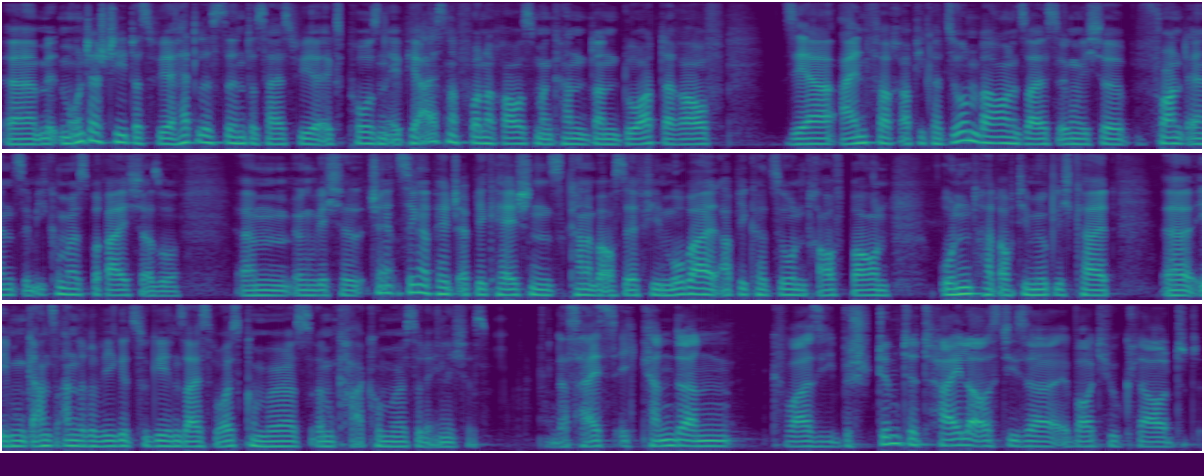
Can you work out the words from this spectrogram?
Äh, mit dem Unterschied, dass wir Headless sind, das heißt, wir exposen APIs nach vorne raus. Man kann dann dort darauf sehr einfach Applikationen bauen, sei es irgendwelche Frontends im E-Commerce-Bereich, also ähm, irgendwelche Single-Page-Applications, kann aber auch sehr viel Mobile-Applikationen draufbauen und hat auch die Möglichkeit, äh, eben ganz andere Wege zu gehen, sei es Voice-Commerce, ähm, Car-Commerce oder ähnliches. Das heißt, ich kann dann quasi bestimmte Teile aus dieser About You Cloud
